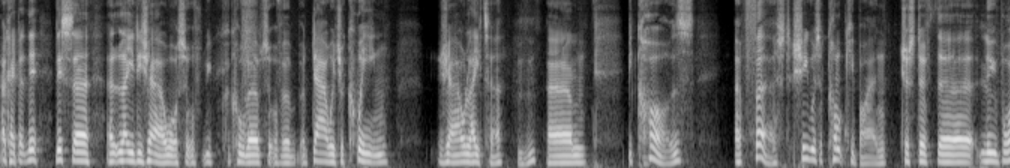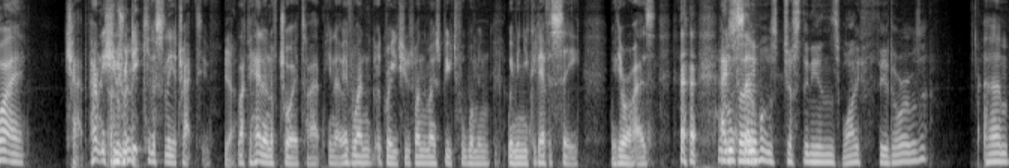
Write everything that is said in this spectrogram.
okay, but the, this uh, uh, Lady Zhao, or sort of you could call her sort of a, a dowager queen Zhao later, Mm-hmm. um, because at first she was a concubine just of the Lu Buwei chap. Apparently, she was Oh, really? ridiculously attractive. Yeah. like a Helen of Troy type. You know, everyone agreed she was one of the most beautiful women women you could ever see with your eyes. And was, so, uh, what was Justinian's wife, Theodora? Was it? um,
